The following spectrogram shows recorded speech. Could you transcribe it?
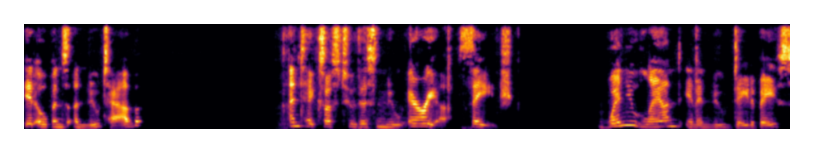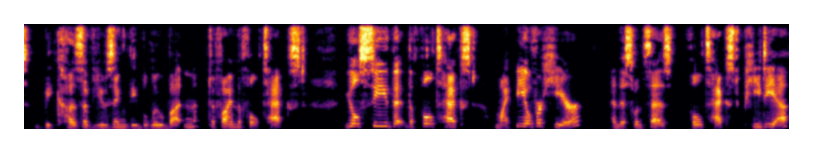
it opens a new tab and takes us to this new area, SAGE. When you land in a new database because of using the blue button to find the full text, you'll see that the full text might be over here, and this one says full text PDF.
